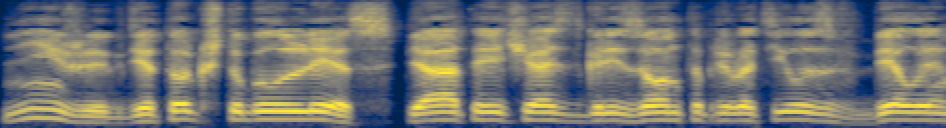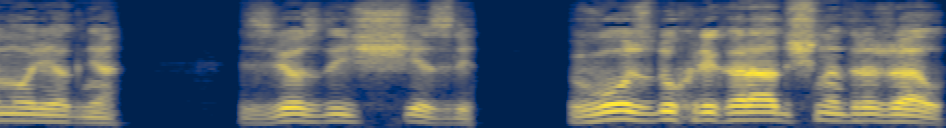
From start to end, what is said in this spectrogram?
Ниже, где только что был лес, пятая часть горизонта превратилась в белое море огня. Звезды исчезли. Воздух лихорадочно дрожал.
